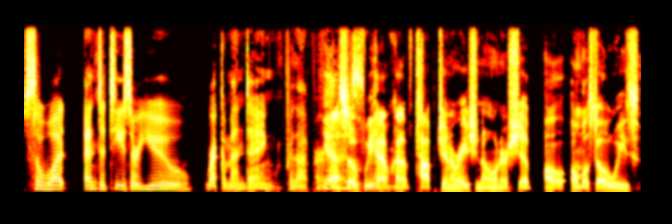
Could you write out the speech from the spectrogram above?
So, what entities are you recommending for that purpose? Yeah, so if we have kind of top generation ownership, I'll almost always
